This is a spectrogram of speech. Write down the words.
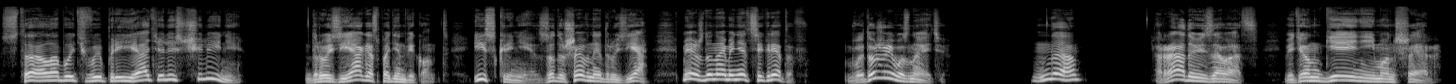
Стало быть, вы приятели с Челини? Друзья, господин Виконт, искренние, задушевные друзья. Между нами нет секретов. Вы тоже его знаете? Да. Радуюсь за вас, ведь он гений, mon cher.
